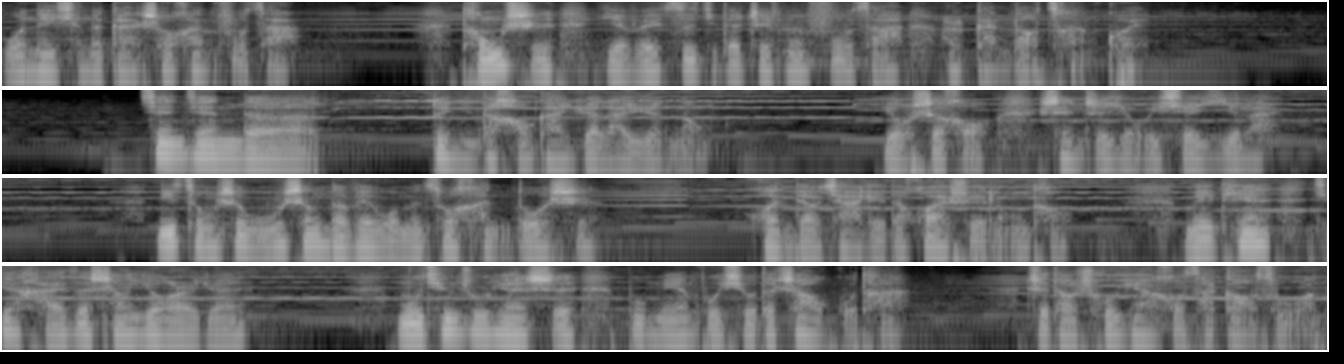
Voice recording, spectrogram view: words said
我内心的感受很复杂，同时也为自己的这份复杂而感到惭愧。渐渐的，对你的好感越来越浓，有时候甚至有一些依赖。你总是无声的为我们做很多事，换掉家里的坏水龙头。每天接孩子上幼儿园，母亲住院时不眠不休地照顾他，直到出院后才告诉我们。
